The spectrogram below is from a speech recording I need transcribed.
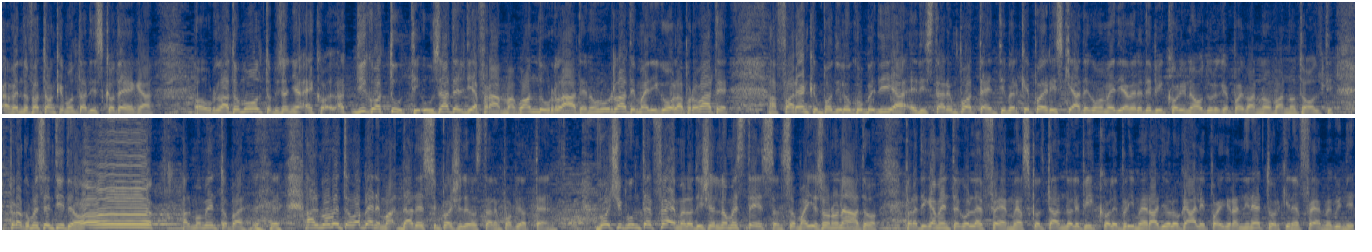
avendo fatto anche molta discoteca, ho urlato molto. Bisogna, ecco, dico a tutti, usate il diaframma quando urlate, non urlate mai di gola, provate a fare anche un po' di locopedia e di stare un po' attenti perché poi rischiate come me di avere dei piccoli noduli che poi vanno, vanno tolti. Però come sentite, oh, al, momento, al momento va bene, ma da adesso in poi ci devo stare un po' più attento. Voci.fm lo dice il nome stesso, insomma io sono nato praticamente con l'FM, ascoltando le piccole prime radio locali e poi i grandi network in FM, quindi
